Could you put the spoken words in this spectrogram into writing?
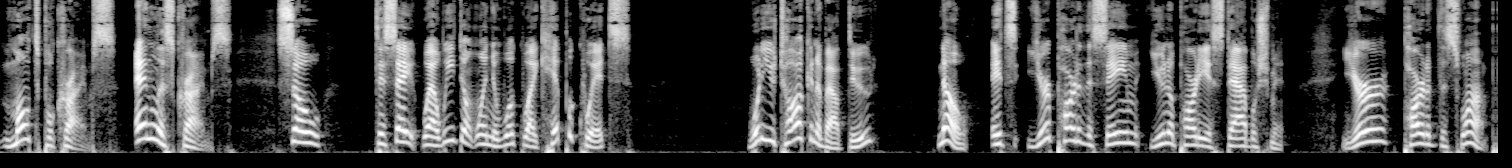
multiple crimes, endless crimes. So to say, well, we don't want to look like hypocrites. What are you talking about, dude? No, it's you're part of the same uniparty establishment. You're part of the swamp.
